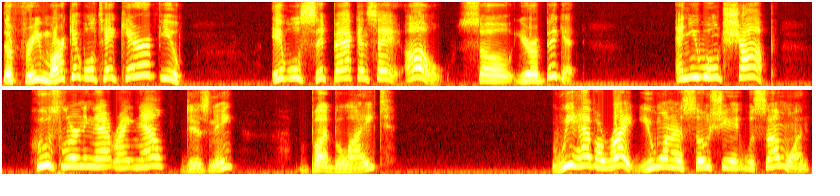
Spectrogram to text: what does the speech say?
The free market will take care of you. It will sit back and say, oh, so you're a bigot. And you won't shop. Who's learning that right now? Disney, Bud Light. We have a right. You want to associate with someone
